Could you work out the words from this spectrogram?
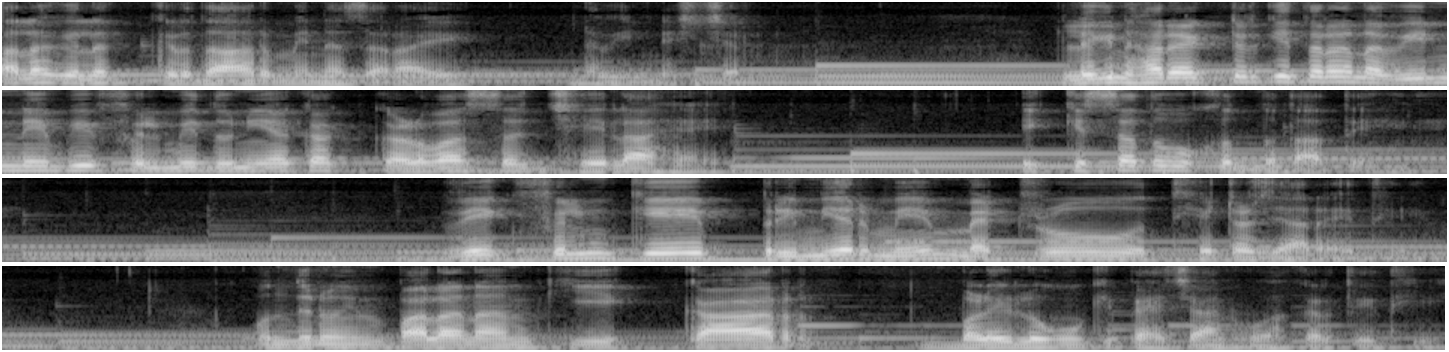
अलग अलग किरदार में नज़र आए नवीन निश्चल। लेकिन हर एक्टर की तरह नवीन ने भी फिल्मी दुनिया का कड़वा सच झेला है। एक किस्सा तो वो खुद बताते हैं। वे एक फ़िल्म के प्रीमियर में मेट्रो थिएटर जा रहे थे। उन दिनों इम्पाला नाम की एक कार बड़े लोगों की पहचान हुआ करती थी।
